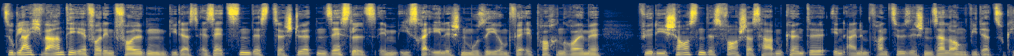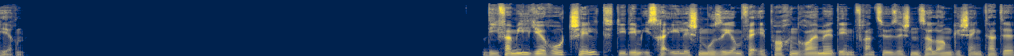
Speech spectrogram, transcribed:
Zugleich warnte er vor den Folgen, die das Ersetzen des zerstörten Sessels im israelischen Museum für Epochenräume für die Chancen des Forschers haben könnte, in einem französischen Salon wiederzukehren. Die Familie Rothschild, die dem Israelischen Museum für Epochenräume den französischen Salon geschenkt hatte,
